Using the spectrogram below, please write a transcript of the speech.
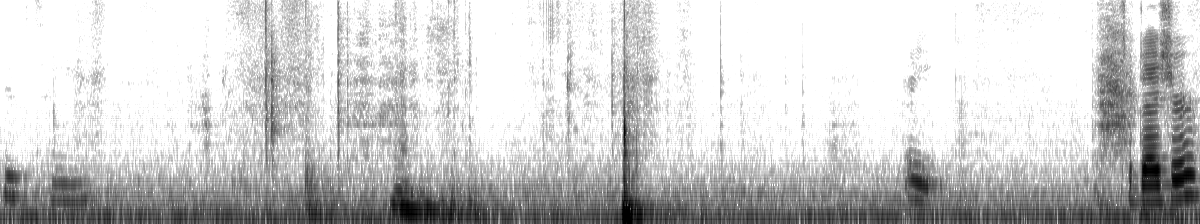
Fifteen. Eight. So does your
